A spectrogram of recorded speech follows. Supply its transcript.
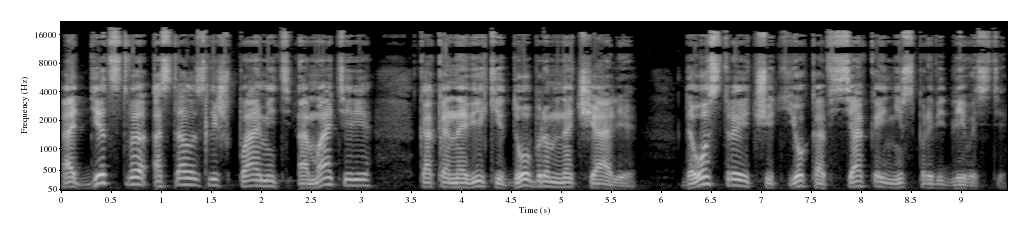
От детства осталась лишь память о матери, как о навеки добром начале, да острое чутье ко всякой несправедливости.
